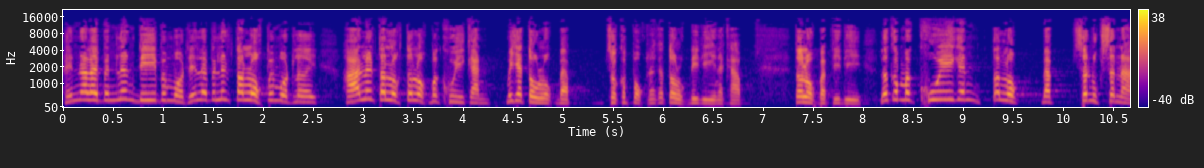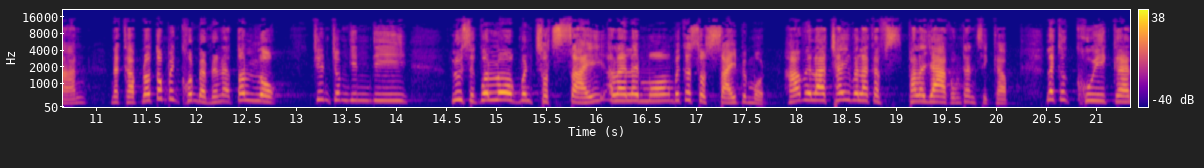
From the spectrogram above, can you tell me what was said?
เห็นอะไรเป็นเรื่องดีไปหมดเห็นอะไรเป็นเรื่องตลกไปหมดเลย หาเรื่องตลกตลกมาคุยกัน ไม่ใช่ตลกแบบสกปรกนะครับตลกดีๆนะครับ ตลกแบบดีๆ แล้วก็มาคุยกันตลกแบบสนุกสนานนะครับ เราต้องเป็นคนแบบนั้นนะตลกชื่นชมยินดี รู้สึกว่าโลกมันสดใสอะไรๆมองไปก็สดใสไปหมด หาเวลาใช้เวลากับภรรยาของท่านสิครับ แล้วก็คุยกัน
